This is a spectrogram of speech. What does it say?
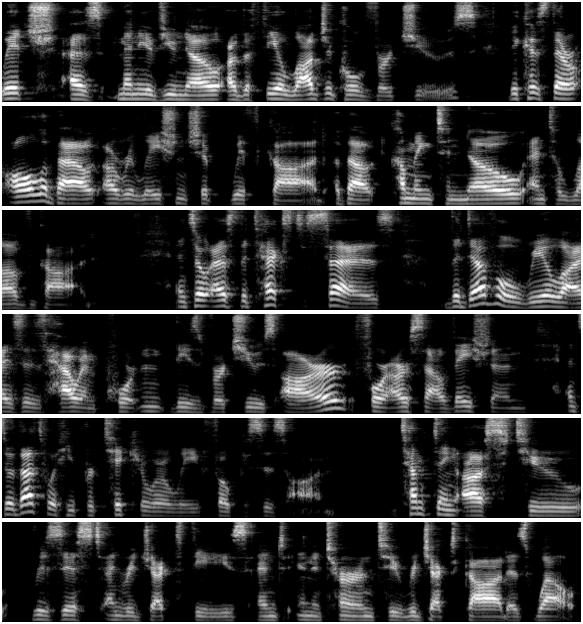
which, as many of you know, are the theological virtues because they're all about our relationship with God, about coming to know and to love God. And so, as the text says, the devil realizes how important these virtues are for our salvation. And so that's what he particularly focuses on, tempting us to resist and reject these, and in turn to reject God as well.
